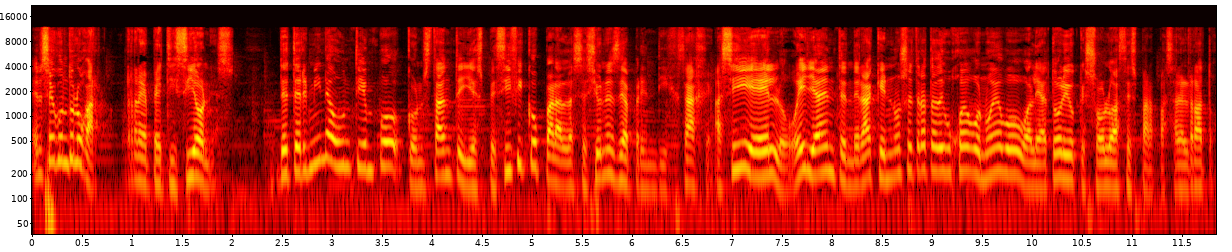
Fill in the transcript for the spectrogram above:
En segundo lugar, repeticiones. Determina un tiempo constante y específico para las sesiones de aprendizaje. Así él o ella entenderá que no se trata de un juego nuevo o aleatorio que solo haces para pasar el rato.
